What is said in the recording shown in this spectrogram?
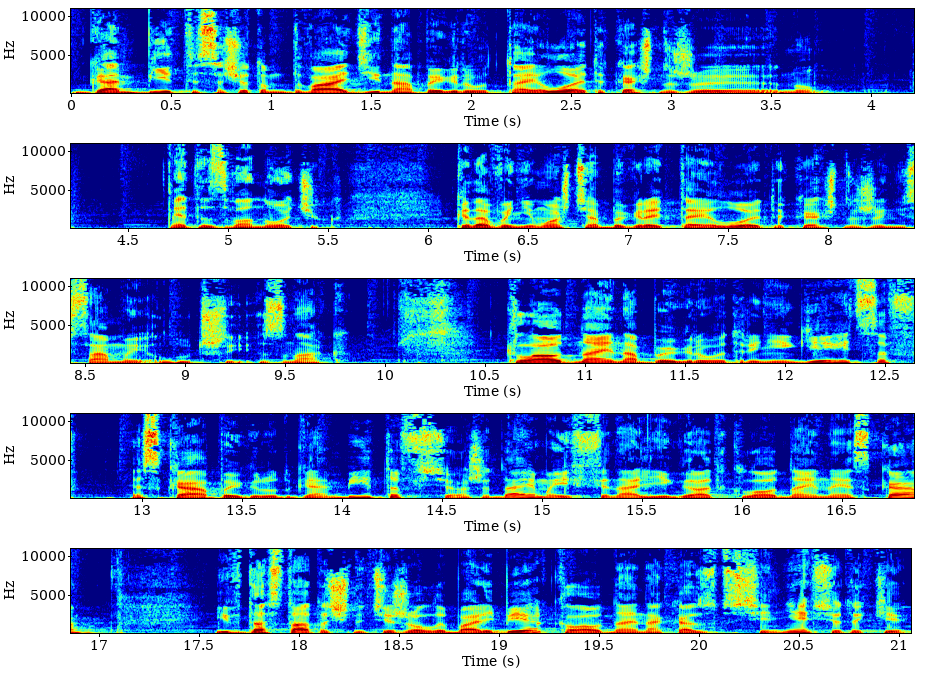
Гамбиты со счетом 2-1 обыгрывают Tyloo. Это, конечно же, ну, это звоночек. Когда вы не можете обыграть Тайло, это, конечно же, не самый лучший знак. Cloud9 обыгрывают Ренегейтсов. СК обыгрывают Гамбитов. Все ожидаемо. И в финале играют Cloud9 и СК. И в достаточно тяжелой борьбе Cloud9 оказывается сильнее. Все-таки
